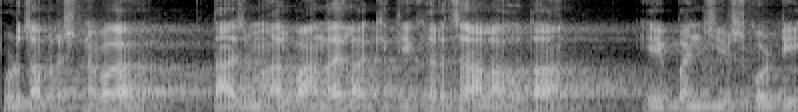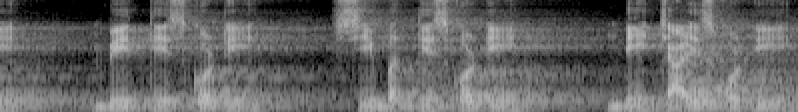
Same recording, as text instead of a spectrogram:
पुढचा प्रश्न बघा. ताजमहल बांधायला किती खर्च आला होता? ए पंचवीस कोटी बी तीस कोटी सी बत्तीस कोटी डी चाळीस कोटी.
